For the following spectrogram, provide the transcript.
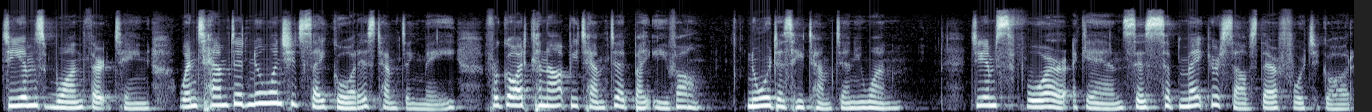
James 1:13 When tempted no one should say God is tempting me for God cannot be tempted by evil nor does he tempt anyone. James 4 again says, Submit yourselves therefore to God,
